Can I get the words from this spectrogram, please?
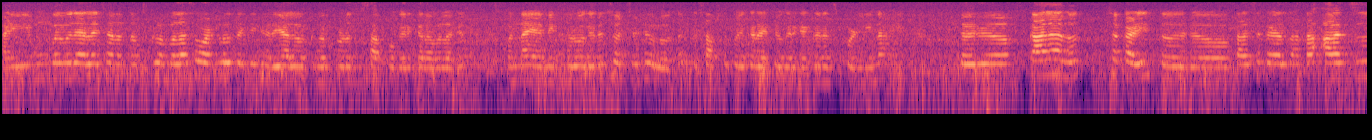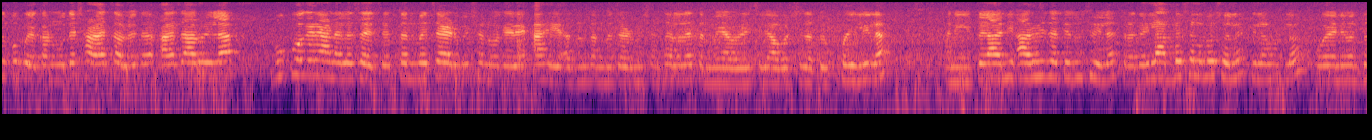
आणि मुंबईमध्ये आल्याच्यानंतर मला असं वाटलं होतं की घरी आलो घर थोडंसं साफ वगैरे करावं लागेल. पण नाही यांनी घर वगैरे स्वच्छ ठेवलं होतं. तर साफसफाई करायची वगैरे काही गरज पडली नाही. तर काल आलो सकाळी. तर काल सकाळी आलो. आता आज बघूया कारण उद्या शाळा चालू आहे. तर आज आरोहीला बुक वगैरे आणायला जायचं आहे तन्मयचं ॲडमिशन वगैरे आहे. अजून तन्मयचं ॲडमिशन झालं नाही. तन्मय यावेळेस यावर्षी जातो पहिलीला. आणि ते आणि आरोही जाते दुसरीला. तर आता हिला अभ्यासाला बसवलं तिला म्हटलं वयानिवंत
